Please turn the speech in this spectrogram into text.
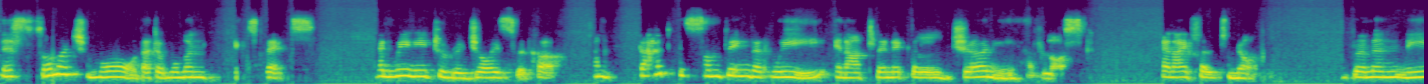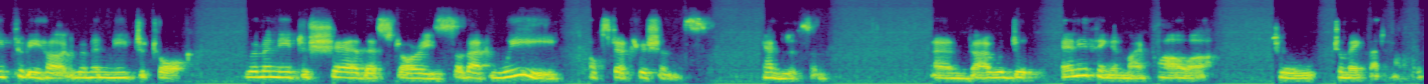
There's so much more that a woman expects, and we need to rejoice with her. And that is something that we in our clinical journey have lost. And I felt no. Women need to be heard, women need to talk, women need to share their stories so that we obstetricians can listen. And I would do anything in my power to, to make that happen.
